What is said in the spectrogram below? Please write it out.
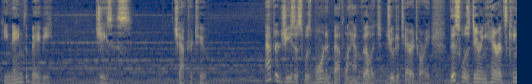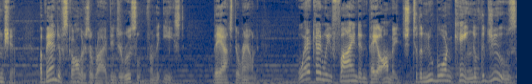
He named the baby Jesus. Chapter 2 after Jesus was born in Bethlehem village, Judah territory, this was during Herod's kingship, a band of scholars arrived in Jerusalem from the east. They asked around, Where can we find and pay homage to the newborn king of the Jews?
